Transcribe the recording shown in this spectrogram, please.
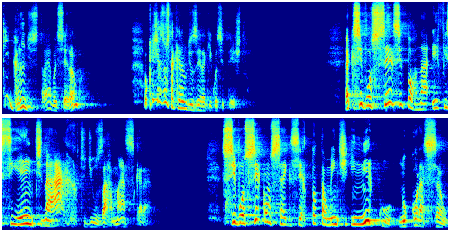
que grandes trevas serão? O que Jesus está querendo dizer aqui com esse texto? É que se você se tornar eficiente na arte de usar máscara, se você consegue ser totalmente iníquo no coração,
